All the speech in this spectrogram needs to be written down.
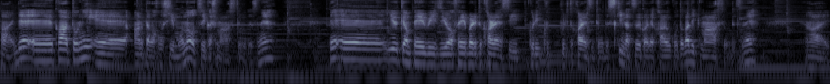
はい。で、えー、カートに、えー、あなたが欲しいものを追加しますということですね。で、えー、You can pay with your favorite currency, cryptocurrency ということで好きな通貨で買うことができますということですね。はい。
